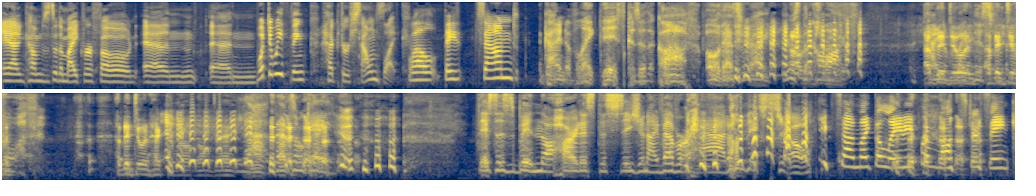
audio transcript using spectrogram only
And comes to the microphone and and what do we think Hector sounds like? Well, they sound kind of like this because of the cough. Oh, that's right. There's the cough. I've been doing. This I've been with the doing. cough. I've been doing Hector wrong all day. Yeah, that's okay. This has been the hardest decision I've ever had on this show. You sound like the lady from Monsters Inc.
